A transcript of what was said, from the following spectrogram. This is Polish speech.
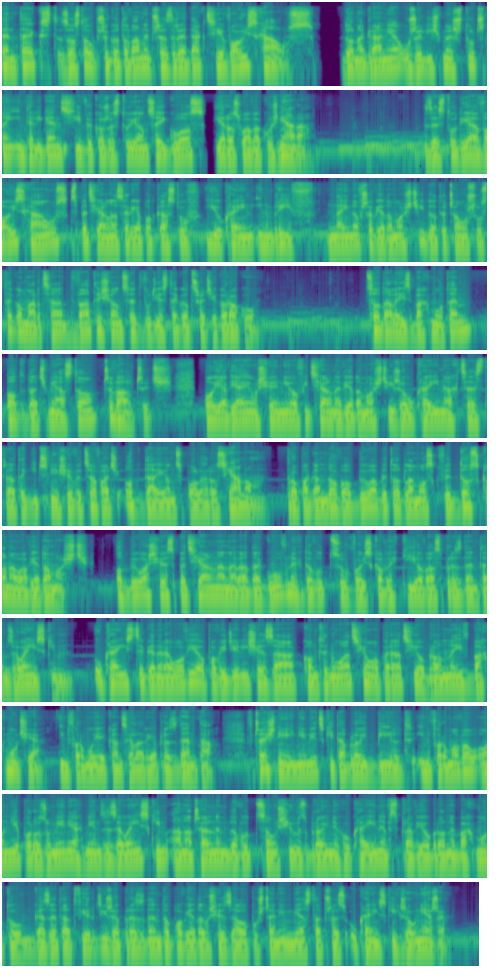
Ten tekst został przygotowany przez redakcję Voice House. Do nagrania użyliśmy sztucznej inteligencji wykorzystującej głos Jarosława Kuźniara. Ze studia Voice House specjalna seria podcastów Ukraine in Brief. Najnowsze wiadomości dotyczą 6 marca 2023 roku. Co dalej z Bachmutem? Poddać miasto czy walczyć? Pojawiają się nieoficjalne wiadomości, że Ukraina chce strategicznie się wycofać, oddając pole Rosjanom. Propagandowo byłaby to dla Moskwy doskonała wiadomość odbyła się specjalna narada głównych dowódców wojskowych Kijowa z prezydentem Zełeńskim. Ukraińscy generałowie opowiedzieli się za kontynuacją operacji obronnej w Bachmucie, informuje kancelaria prezydenta. Wcześniej niemiecki tabloid Bild informował o nieporozumieniach między Zełeńskim a naczelnym dowódcą sił zbrojnych Ukrainy w sprawie obrony Bachmutu. Gazeta twierdzi, że prezydent opowiadał się za opuszczeniem miasta przez ukraińskich żołnierzy.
